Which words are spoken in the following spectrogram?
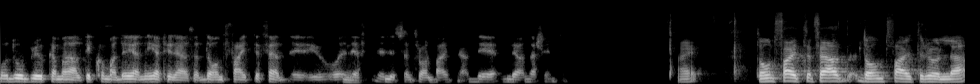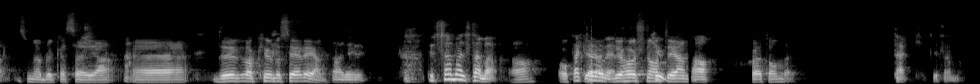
och då brukar man alltid komma ner till det här, så don't fight the Fed mm. eller centralbankerna. Det lönar sig inte. Nej. Don't fight the Fed, don't fight rulle, som jag brukar säga. Eh, du, var kul att se dig igen. Ja, det, detsamma, detsamma. Ja. Och, Tack för eh, Vi hörs snart kul. igen. Ja. Sköt om dig. Tack, detsamma.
